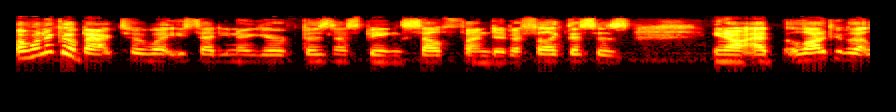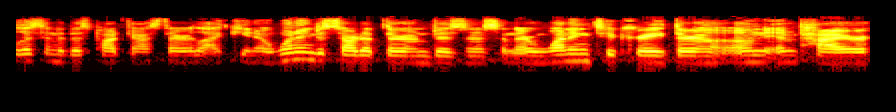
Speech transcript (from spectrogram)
I want to go back to what you said, you know, your business being self funded. I feel like this is, you know, I, a lot of people that listen to this podcast, they're like, you know, wanting to start up their own business and they're wanting to create their own empire.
